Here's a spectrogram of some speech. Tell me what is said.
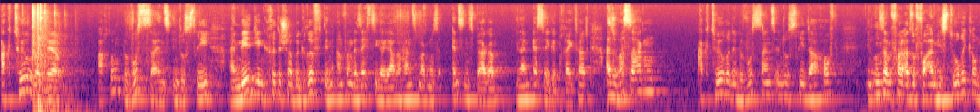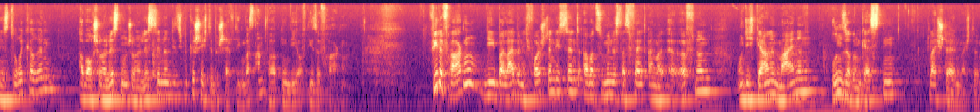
Akteure der Achtung, Bewusstseinsindustrie, ein medienkritischer Begriff, den Anfang der 60er Jahre Hans Magnus Enzensberger in einem Essay geprägt hat. Also was sagen Akteure der Bewusstseinsindustrie darauf? In unserem Fall also vor allem Historiker und Historikerinnen, aber auch Journalisten und Journalistinnen, die sich mit Geschichte beschäftigen. Was antworten die auf diese Fragen? Viele Fragen, die beileibe nicht vollständig sind, aber zumindest das Feld einmal eröffnen und ich gerne meinen, unseren Gästen gleich stellen möchte.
